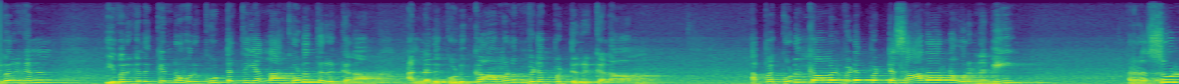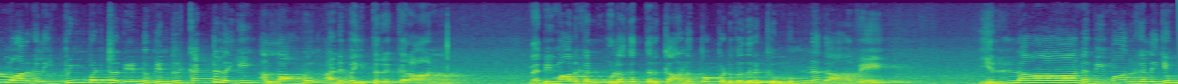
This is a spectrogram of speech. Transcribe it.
இவர்கள் இவர்களுக்கென்று ஒரு கூட்டத்தை எல்லாம் கொடுத்திருக்கலாம் அல்லது கொடுக்காமலும் விடப்பட்டிருக்கலாம். அப்ப கொடுக்காமல் விடப்பட்ட சாதாரண ஒரு நபி ரசூல்மார்களை பின்பற்ற வேண்டும் என்று கட்டளையை அல்லாஹ் அனு வைத்திருக்கிறான் நபிமார்கள் உலகத்திற்கு அனுப்பப்படுவதற்கு முன்னதாகவே எல்லா நபிமார்களையும்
